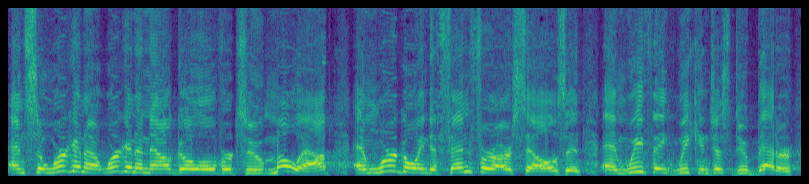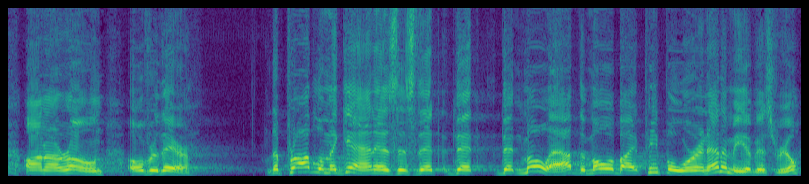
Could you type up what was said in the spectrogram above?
And so we're gonna, we're gonna now go over to Moab and we're going to fend for ourselves and, and we think we can just do better on our own over there. The problem again is, is that, that, that Moab, the Moabite people, were an enemy of Israel.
